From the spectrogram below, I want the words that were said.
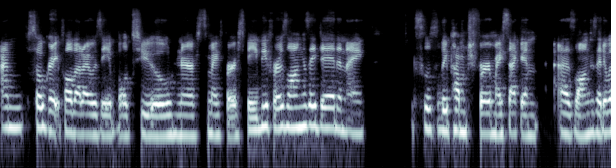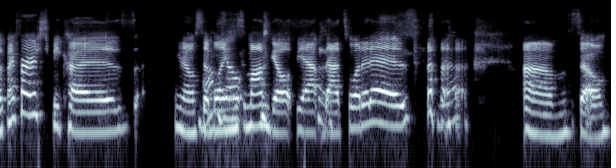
I'm so grateful that I was able to nurse my first baby for as long as I did, and I exclusively pumped for my second as long as I did with my first because you know siblings mom guilt, mom guilt. yeah that's what it is yeah. um so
